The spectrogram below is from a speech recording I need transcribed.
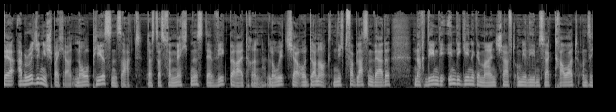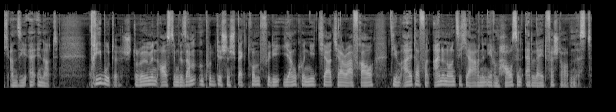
Der Aborigine-Sprecher Noel Pearson sagt, dass das Vermächtnis der Wegbereiterin Loitia O'Donoghue nicht verblassen werde, nachdem die indigene Gemeinschaft um ihr Lebenswerk trauert und sich an sie erinnert. Tribute strömen aus dem gesamten politischen Spektrum für die Yankunitia Tiara Frau, die im Alter von 91 Jahren in ihrem Haus in Adelaide verstorben ist.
